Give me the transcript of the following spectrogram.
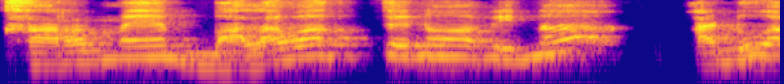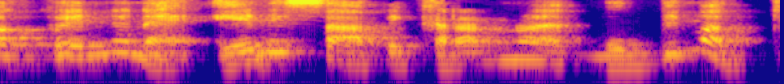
කර්මය බලවත් වෙනවා විනා අඩුවක් වෙන්නේ නැහැ. ඒ නිසා අපි කරන්න බුද්ධිමත්ව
